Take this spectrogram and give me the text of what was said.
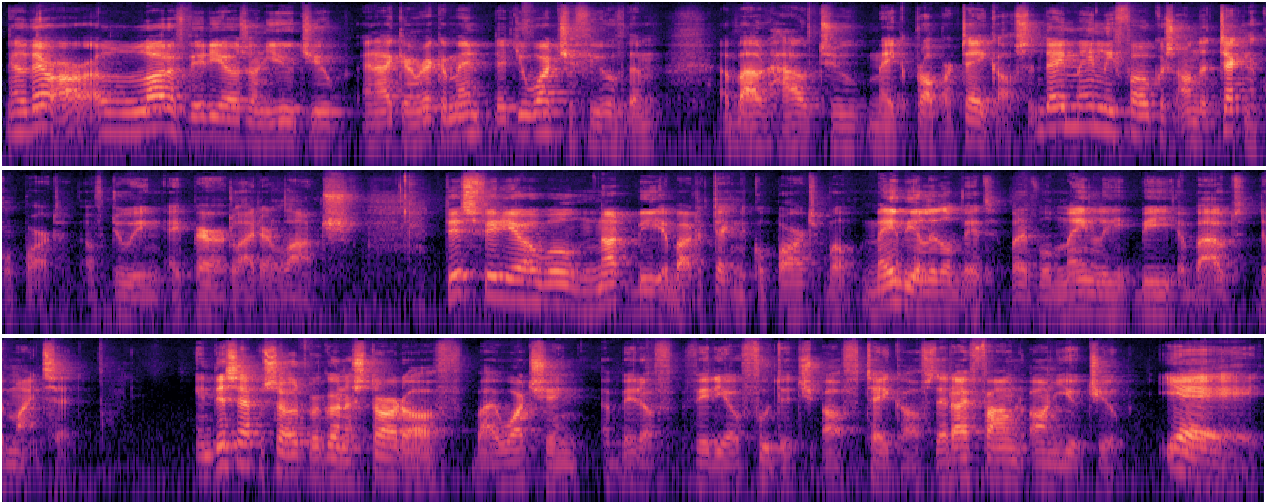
Now there are a lot of videos on YouTube and I can recommend that you watch a few of them about how to make proper takeoffs. And they mainly focus on the technical part of doing a paraglider launch. This video will not be about the technical part, well maybe a little bit, but it will mainly be about the mindset. In this episode we're going to start off by watching a bit of video footage of takeoffs that I found on YouTube. Yay!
